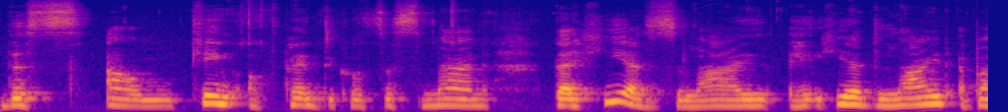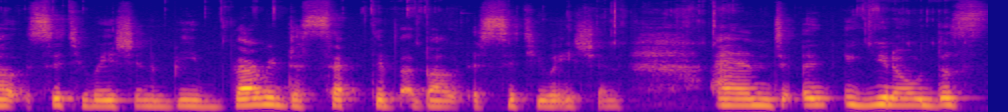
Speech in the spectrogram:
this um, king of pentacles this man that he has lied he had lied about a situation and be very deceptive about a situation. And uh, you know this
